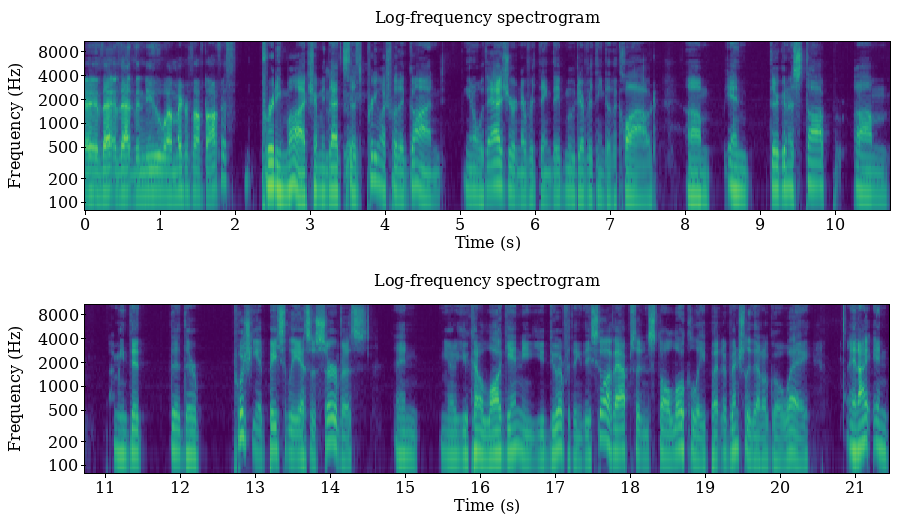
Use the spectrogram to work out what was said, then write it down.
Uh, is that is that the new uh, Microsoft Office? Pretty much. I mean, that's that's pretty much where they've gone. You know, with Azure and everything, they've moved everything to the cloud, um, and they're going to stop. Um, I mean, that they, they're pushing it basically as a service, and you know, you kind of log in and you do everything. They still have apps that install locally, but eventually that'll go away. And I and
